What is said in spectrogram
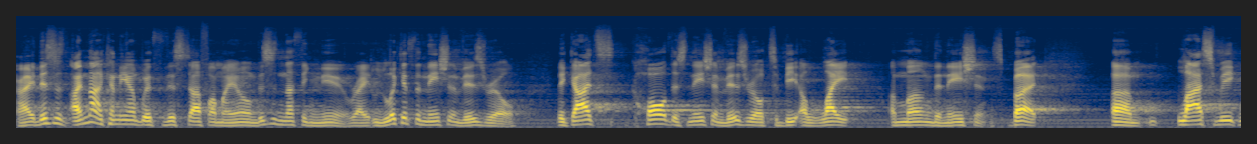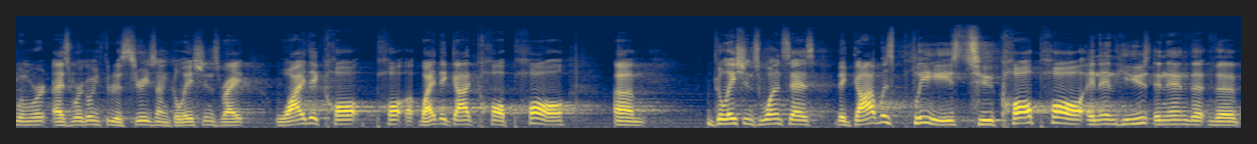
All right, this is, I'm not coming up with this stuff on my own. This is nothing new, right? Look at the nation of Israel. That God's called this nation of Israel to be a light among the nations. But um, last week, when we're, as we're going through the series on Galatians, right, why did, call Paul, why did God call Paul? Um, Galatians 1 says that God was pleased to call Paul, and then, he used, and then the, the,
